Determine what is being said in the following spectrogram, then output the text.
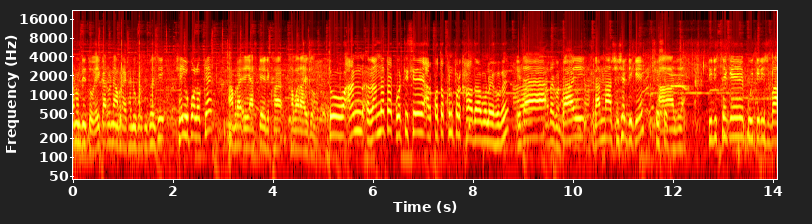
আনন্দিত। এই কারণে আমরা এখানে উপস্থিত হয়েছি। সেই উপলক্ষে আমরা এই আজকের খাবার আয়োজন। তো আন রান্নাটা করতেছে আর কতক্ষণ পর খাওয়া দাওয়া মনে হবে? এটা প্রায় রান্না শেষের দিকে। আর তিরিশ থেকে পঁয়ত্রিশ বা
